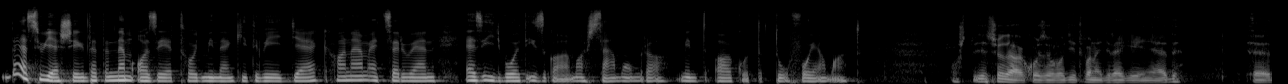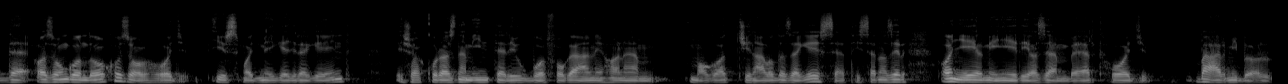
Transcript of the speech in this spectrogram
De ez hülyeség, tehát nem azért, hogy mindenkit védjek, hanem egyszerűen ez így volt izgalmas számomra, mint alkotó folyamat. Most ugye csodálkozol, hogy itt van egy regényed, de azon gondolkozol, hogy írsz majd még egy regényt, és akkor az nem interjúkból fog állni, hanem magad csinálod az egészet? Hiszen azért annyi élmény éri az embert, hogy bármiből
